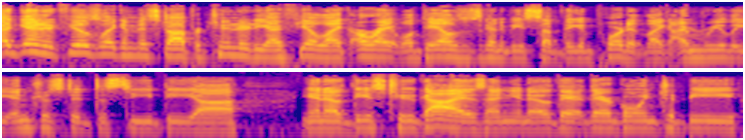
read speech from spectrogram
again, it feels like a missed opportunity. I feel like, all right, well, Dales is going to be something important. Like, I'm really interested to see the, uh, you know, these two guys, and you know, they're they're going to be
